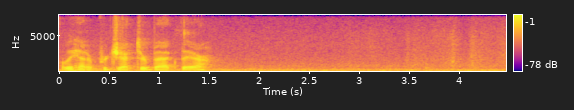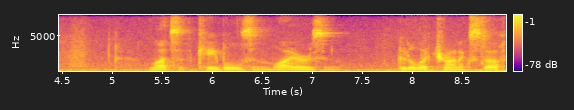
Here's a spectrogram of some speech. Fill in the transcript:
Probably had a projector back there. Lots of cables and wires and good electronic stuff.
